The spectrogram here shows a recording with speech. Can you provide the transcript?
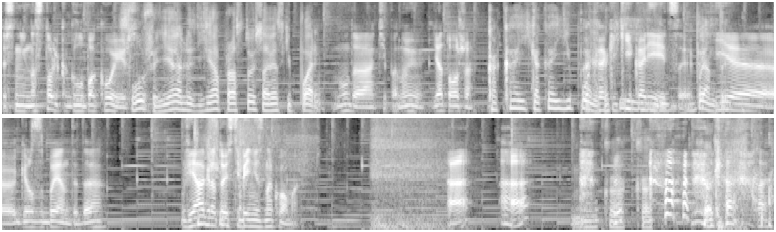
То есть не настолько глубоко и... Слушай, я, я простой советский парень. Ну да, типа, ну я тоже. Какая, какая Япония? А, какие, какие корейцы? Бенды? Какие герлс-бенды, да? Виагра, то есть тебе не знакомо? А? А? Ну как, как, как?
